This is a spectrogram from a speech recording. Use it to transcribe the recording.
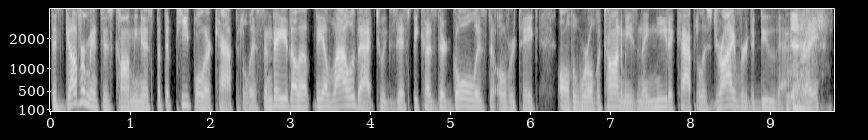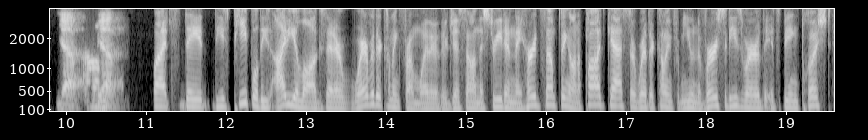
The government is communist but the people are capitalist and they they allow that to exist because their goal is to overtake all the world economies and they need a capitalist driver to do that right? Yeah. Um, yeah. But they these people these ideologues that are wherever they're coming from whether they're just on the street and they heard something on a podcast or where they're coming from universities where it's being pushed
